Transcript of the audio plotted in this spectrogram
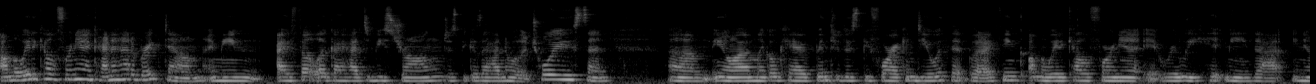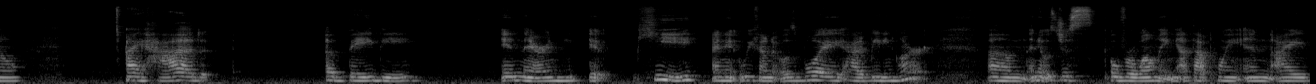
on the way to California, I kind of had a breakdown. I mean, I felt like I had to be strong just because I had no other choice. And, um, you know, I'm like, okay, I've been through this before, I can deal with it. But I think on the way to California, it really hit me that, you know, I had a baby in there and it, he, and we found it was a boy, had a beating heart. Um, and it was just overwhelming at that point. And I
